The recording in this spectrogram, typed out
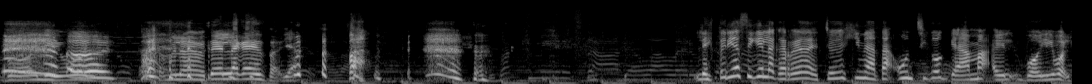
Voleibol. Me lo voy a meter en la cabeza, ya. La historia sigue la carrera de Choi Hinata, un chico que ama el voleibol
